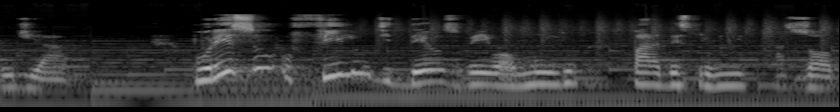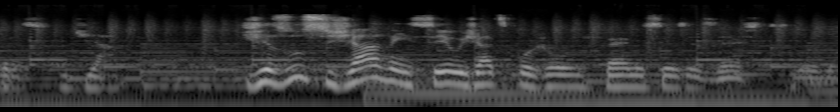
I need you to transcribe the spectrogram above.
do diabo. Por isso o Filho de Deus veio ao mundo para destruir as obras do diabo. Jesus já venceu e já despojou o inferno e seus exércitos, meu irmão.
